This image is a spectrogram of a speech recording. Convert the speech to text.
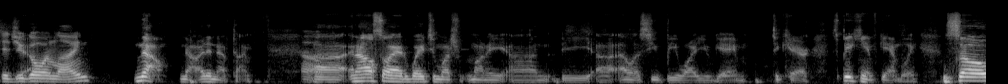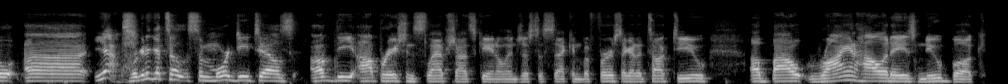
Did you Yeah. go in line? no, no, I didn't have time. Oh. Uh, and also, I had way too much money on the uh, LSU BYU game to care. Speaking of gambling, so uh, yeah, we're gonna get to some more details of the Operation Slapshot scandal in just a second. But first, I got to talk to you about Ryan Holiday's new book,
